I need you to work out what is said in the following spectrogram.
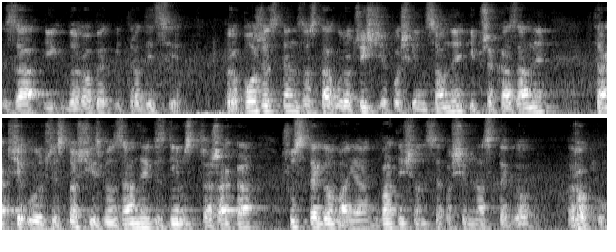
za ich dorobek i tradycję. Proporzec ten został uroczyście poświęcony i przekazany w trakcie uroczystości związanych z Dniem Strażaka 6 maja 2018 roku.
